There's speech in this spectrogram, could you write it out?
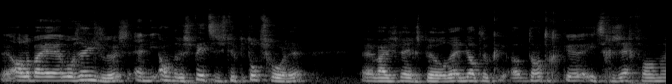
allebei Los Angeles. En die andere spits is natuurlijk de topscorer. Uh, waar ze tegen speelden. En die had ook, had ook uh, iets gezegd van...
